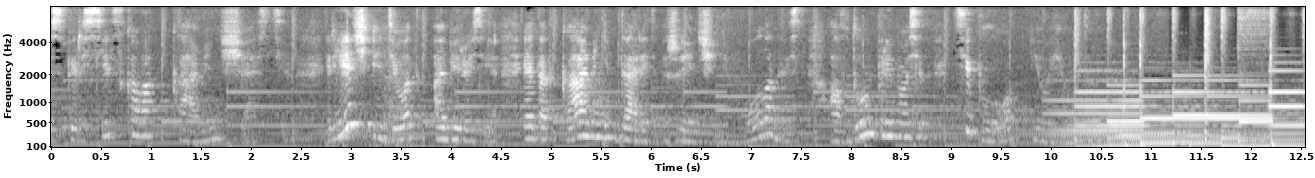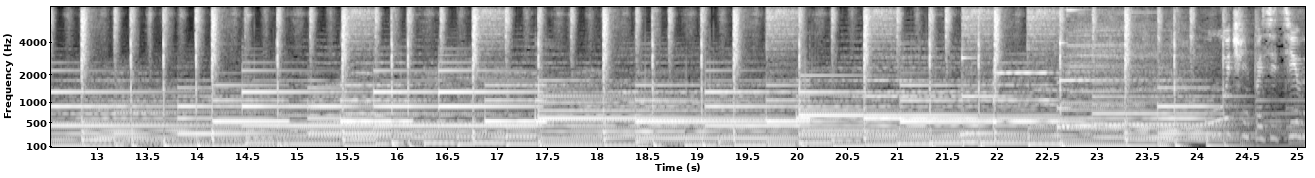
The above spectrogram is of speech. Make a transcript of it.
с персидского камень счастья. Речь идет о бирюзе. Этот камень дарит женщине молодость, а в дом приносит тепло и уют.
